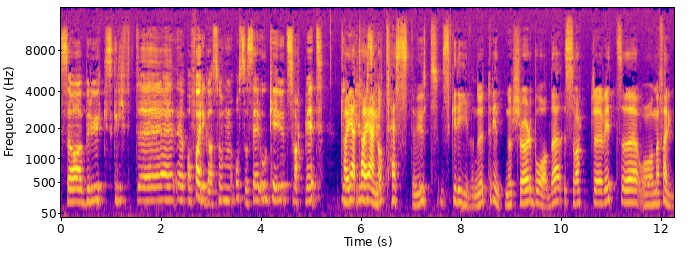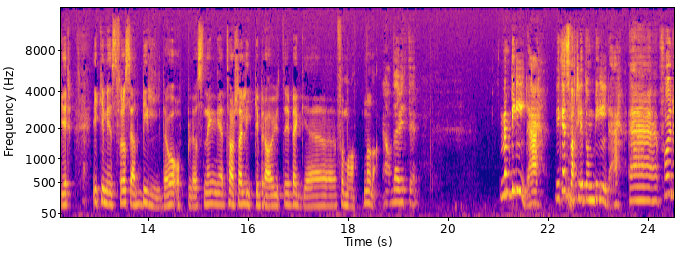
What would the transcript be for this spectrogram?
Så bruk skrift eh, og farger som også ser OK ut svart-hvitt. Ta, ta gjerne og teste ut. Skrive den ut, printe den ut sjøl. Både svart-hvitt eh, og med farger. Ikke minst for å se at bilde og oppløsning tar seg like bra ut i begge formatene, da. Ja, det er viktig. Men bilde. Vi kan snakke litt om bilde. Eh, for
